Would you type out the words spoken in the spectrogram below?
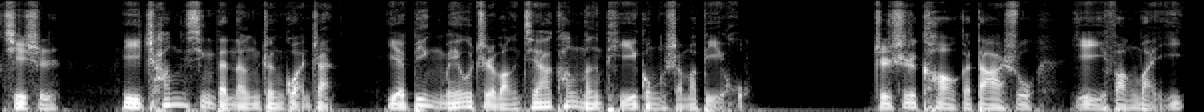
其实，以昌幸的能征惯战，也并没有指望家康能提供什么庇护，只是靠个大树以防万一。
